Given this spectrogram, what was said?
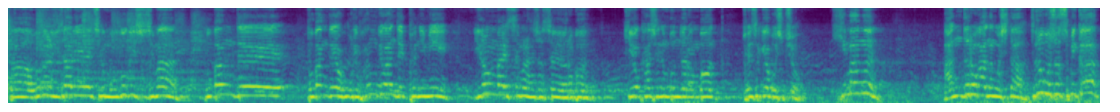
자, 오늘 이 자리에 지금 오고 계시지만 부방대 부방대 우리 황교안 대표님이 이런 말씀을 하셨어요, 여러분. 기억하시는 분들 한번 되새겨 보십시오. 희망은 만들어가는 것이다. 들어보셨습니까?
